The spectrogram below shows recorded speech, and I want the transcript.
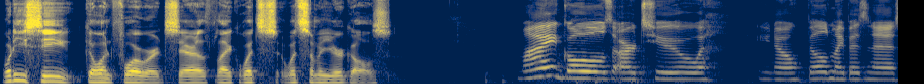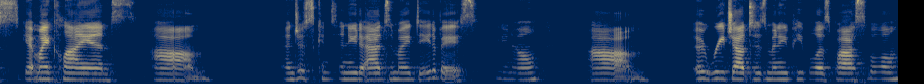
What do you see going forward, Sarah? Like, what's what's some of your goals? My goals are to, you know, build my business, get my clients, um, and just continue to add to my database. You know, um, reach out to as many people as possible,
